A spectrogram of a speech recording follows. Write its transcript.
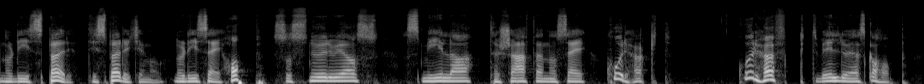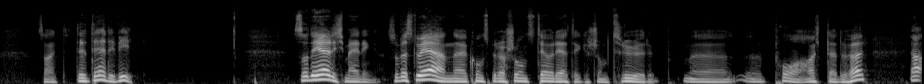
når de spør, de spør ikke engang, når de sier hopp, så snur vi oss, smiler til sjefen og sier hvor høyt? Hvor høyt vil du jeg skal hoppe? Sant? Det er det de vil. Så det gir ikke mening. Så hvis du er en eh, konspirasjonsteoretiker som tror eh, på alt det du hører, ja,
